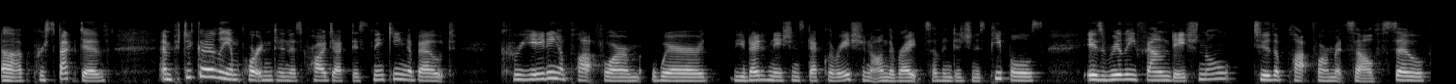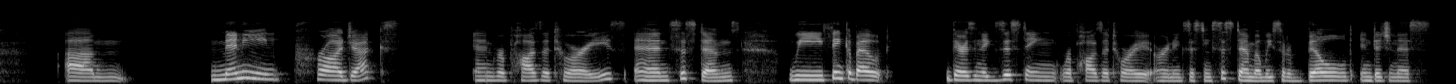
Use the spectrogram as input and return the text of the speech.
uh, perspective? And particularly important in this project is thinking about creating a platform where the United Nations Declaration on the Rights of Indigenous Peoples is really foundational to the platform itself. So um, many projects and repositories and systems, we think about there's an existing repository or an existing system, and we sort of build Indigenous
